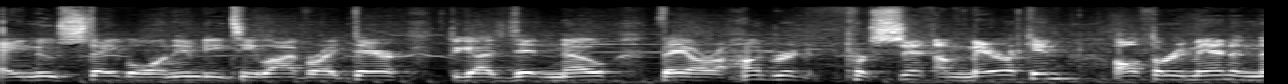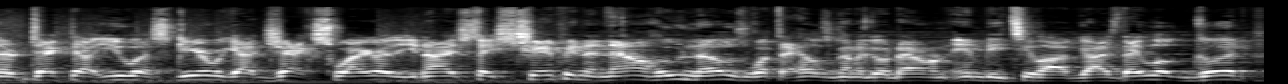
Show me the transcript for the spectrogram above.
a new stable on MDT Live right there. If you guys didn't know, they are 100% American, all three men, and they're decked out U.S. gear. We got Jack Swagger, the United States champion, and now who knows what the hell's going to go down on MDT Live, guys. They look good.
